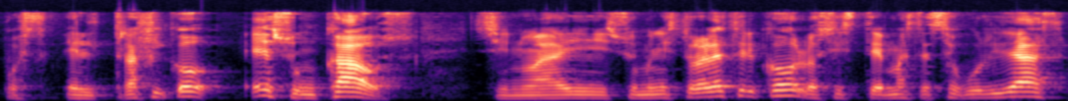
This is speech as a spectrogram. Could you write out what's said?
pues el tráfico es un caos. Si no hay suministro eléctrico, los sistemas de seguridad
